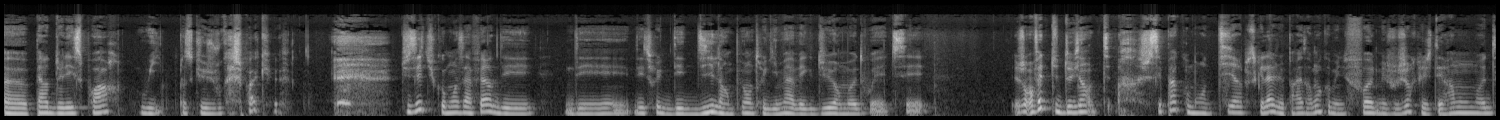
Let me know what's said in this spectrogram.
Perdre de l'espoir, oui, parce que je vous cache pas que, tu sais, tu commences à faire des, des, des, trucs, des deals un peu entre guillemets avec Dieu en mode, ouais, tu sais, genre, en fait, tu deviens, je sais pas comment dire, parce que là, je parais vraiment comme une folle, mais je vous jure que j'étais vraiment en mode,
